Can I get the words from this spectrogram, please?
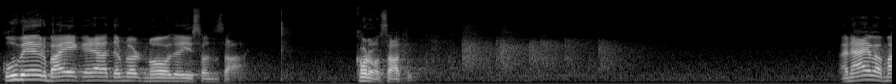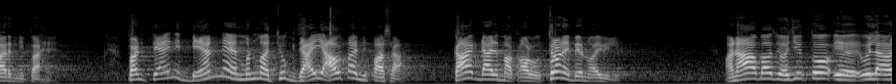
કુબેર ભાઈ કર્યા દંડોટ નો સંસાર. ખરો સાતું અને આવ્યા મારની પાસે. પણ ત્યાંની બેન ને મનમાં ચૂક જાય આવતા ની પાછા. કાંઈક ડાળીમાં કાળો. ત્રણે બેનો આવેલી અને આ બાજુ હજી તો ઓલા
